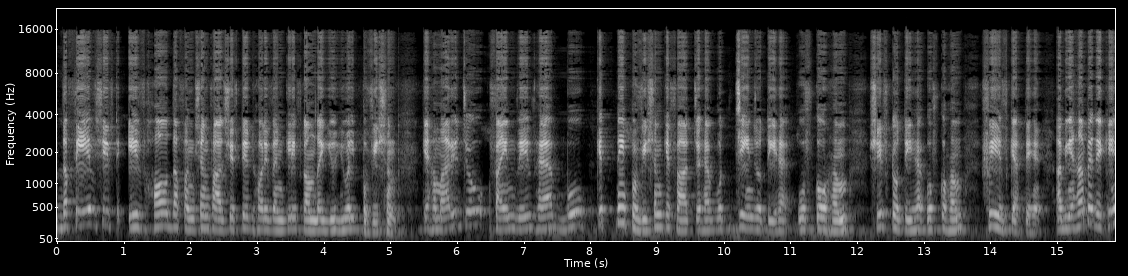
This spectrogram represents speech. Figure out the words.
The phase shift is how the function are shifted horizontally from the usual position कि हमारी जो साइन वेव है, वो कितनी पोजीशन के साथ जो है वो चेंज होती है, उसको हम शिफ्ट होती है, उसको हम फ़ेज़ कहते हैं। अब यहाँ पे देखें,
